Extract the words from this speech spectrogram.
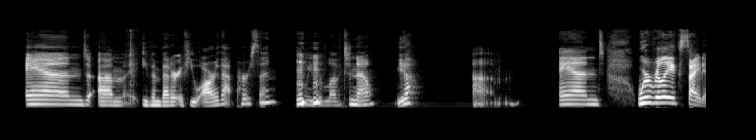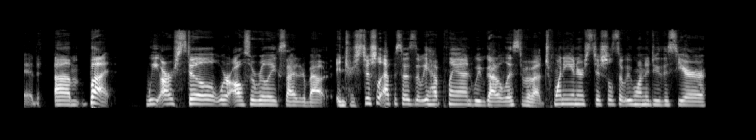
And um, even better, if you are that person, we would mm-hmm. love to know. Yeah. Um, and we're really excited. Um, but we are still, we're also really excited about interstitial episodes that we have planned. We've got a list of about 20 interstitials that we want to do this year.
